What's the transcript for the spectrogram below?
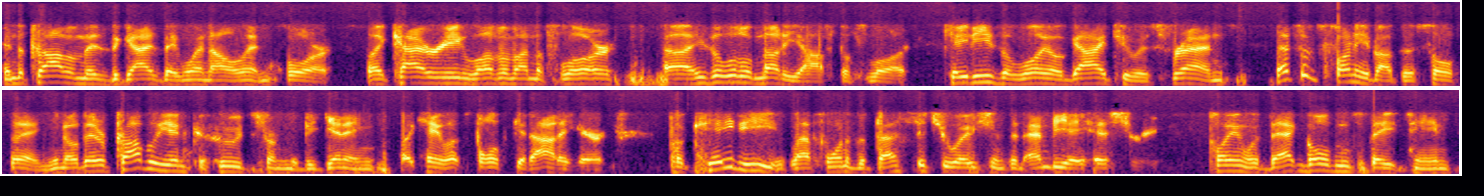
And the problem is the guys they went all in for. Like Kyrie, love him on the floor. Uh, he's a little nutty off the floor. KD's a loyal guy to his friends. That's what's funny about this whole thing. You know, they were probably in cahoots from the beginning, like, hey, let's both get out of here. But KD left one of the best situations in NBA history, playing with that Golden State team.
